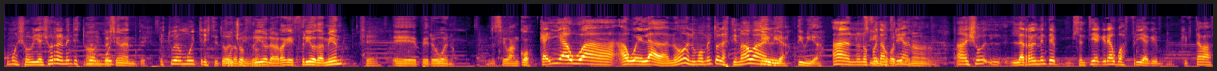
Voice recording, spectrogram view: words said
¿Cómo llovía? Yo realmente estuve, No, muy, impresionante. estuve muy triste todo el Mucho domingo. frío, la verdad que frío también. Sí. eh, pero bueno, se bancó. Caía agua, agua helada, ¿no? En un momento lastimaba. el- Tibia, tibia. Ah, no, no Sí, fue tan fría. tibia. No, no, no. Ah, yo la, realmente sentía que era agua fría, que, que estaba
